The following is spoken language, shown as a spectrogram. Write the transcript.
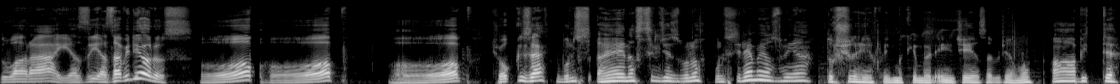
duvara yazı yazabiliyoruz. Hop hop hop. Çok güzel. Bunu ee, nasıl sileceğiz bunu? Bunu silemiyoruz mu ya? Dur şuraya yapayım bakayım böyle ince yazabiliyor mu? Aa bitti.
